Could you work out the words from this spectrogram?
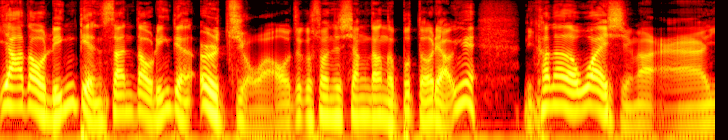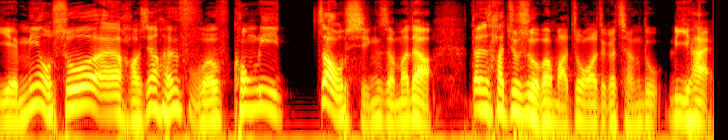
压到零点三到零点二九啊，哦，这个算是相当的不得了。因为你看它的外形啊，哎，也没有说呃好像很符合空力。造型什么的，但是它就是有办法做到这个程度，厉害。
